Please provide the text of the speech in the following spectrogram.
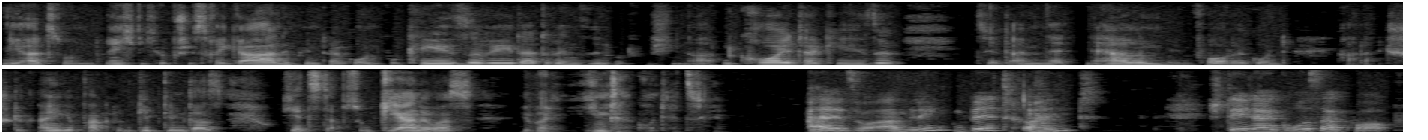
Die hat so ein richtig hübsches Regal im Hintergrund, wo Käseräder drin sind und verschiedene Arten Kräuterkäse. Sie hat einem netten Herrn im Vordergrund gerade ein Stück eingepackt und gibt ihm das. Und jetzt darfst du gerne was über den Hintergrund erzählen. Also am linken Bildrand steht ein großer Korb.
